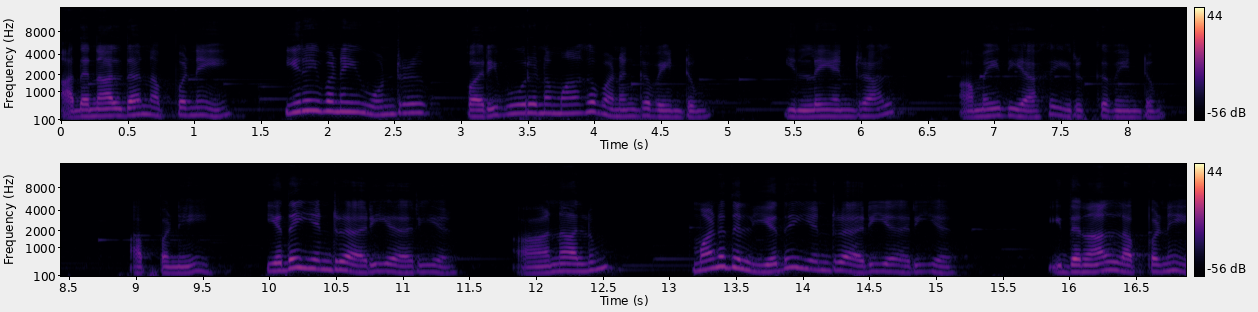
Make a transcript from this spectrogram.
அதனால்தான் அப்பனே இறைவனை ஒன்று பரிபூரணமாக வணங்க வேண்டும். இல்லையென்றால் அமைதியாக இருக்க வேண்டும். அப்பனே எதை என்று அறிய அறிய ஆனாலும் மனதில் எதை என்று அறிய அறிய இதனால் அப்பனே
